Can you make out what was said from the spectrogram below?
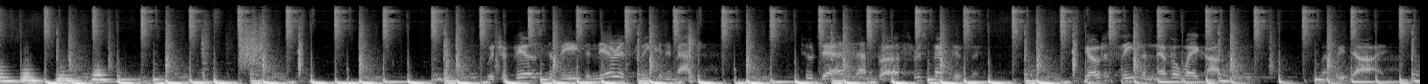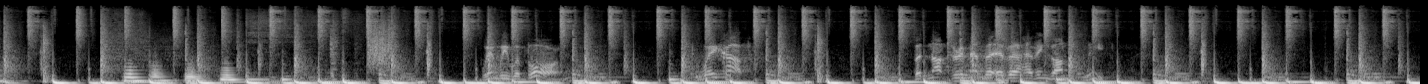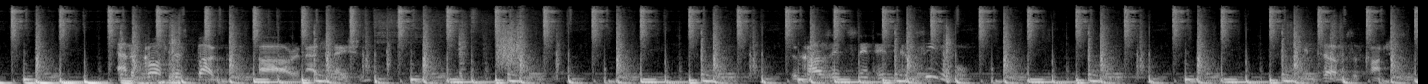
Which appears to be the nearest we can imagine to death and birth, respectively. Go to sleep and never wake up when we die. When we were born, wake up, but not to remember ever having gone to sleep. This bugs our imagination. Because it's in- inconceivable in terms of consciousness.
